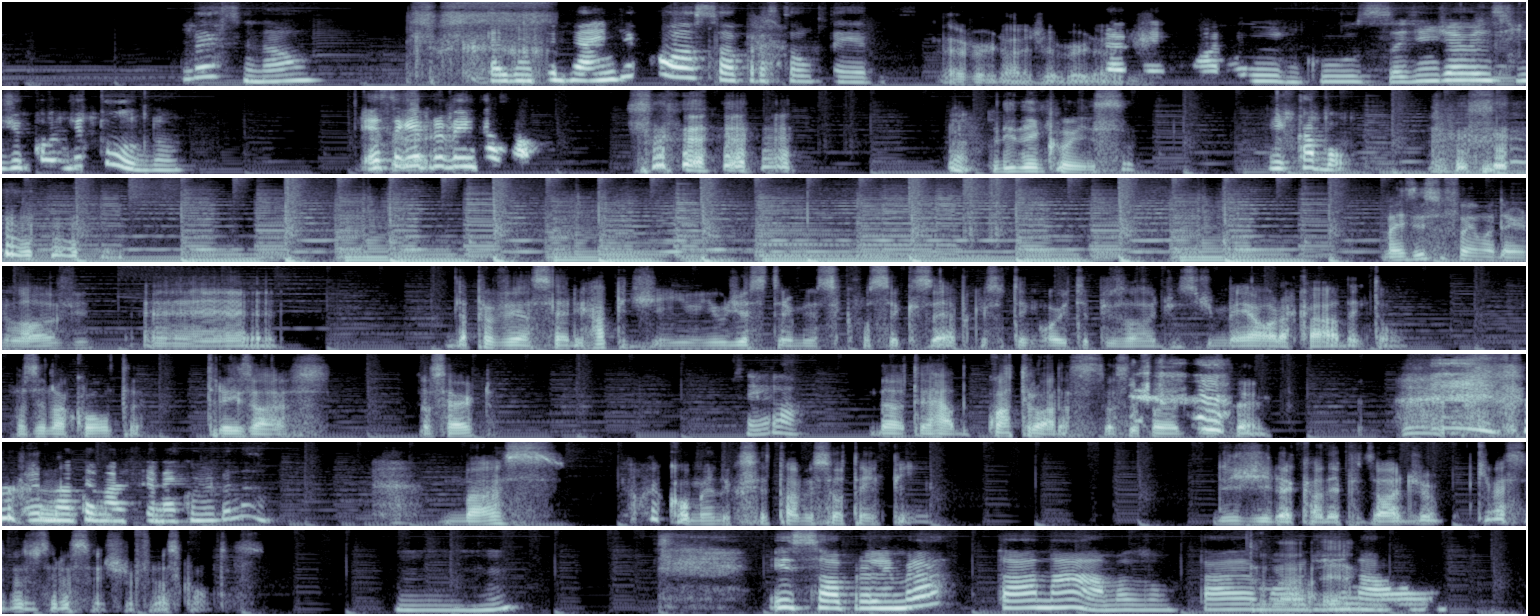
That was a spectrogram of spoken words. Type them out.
Não não. A gente já indicou só pra solteiros, É verdade, é verdade. amigos. A gente já Uhum. indicou de tudo. Esse aqui é pra bem casal. Lidem com isso. E acabou. Mas isso foi Modern Love. É... Dá pra ver a série rapidinho e um dia você termina se você quiser, porque só tem oito episódios de meia hora cada, então, fazendo a conta, três horas. Deu certo? Sei lá. Não, tá errado. Quatro horas. Se você for certo. Matemática não é comigo, não. Mas eu recomendo que você tome seu tempinho. Digira cada episódio, que vai ser mais interessante no fim das contas. Uhum. E só pra lembrar, tá na Amazon, tá? É uma na- original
